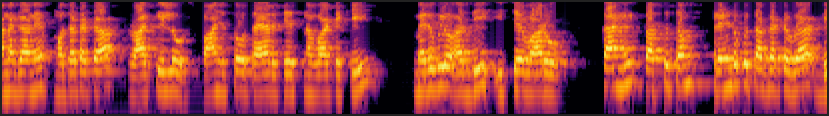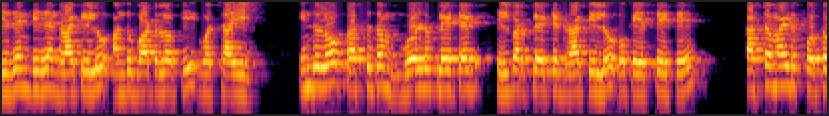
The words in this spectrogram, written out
అనగానే మొదటగా రాఖీలు స్పాంజ్తో తయారు చేసిన వాటికి మెరుగులు అద్ది ఇచ్చేవారు. కానీ ప్రస్తుతం ట్రెండ్కు తగ్గట్టుగా డిజైన్ డిజైన్ రాఖీలు అందుబాటులోకి వచ్చాయి. ఇందులో ప్రస్తుతం గోల్డ్ ప్లేటెడ్ సిల్వర్ ప్లేటెడ్ రాఖీలు ఒక ఎత్తు అయితే కస్టమైజ్డ్ ఫోటో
